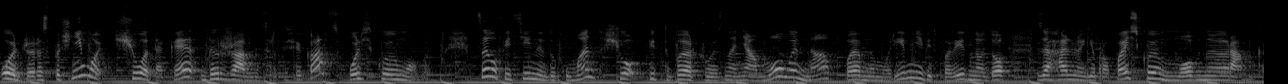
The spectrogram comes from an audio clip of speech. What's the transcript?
Отже, розпочнімо, що таке державний сертифікат з польської мови. Це офіційний документ, що підтверджує знання мови на певному рівні відповідно до загальноєвропейської мовної рамки.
